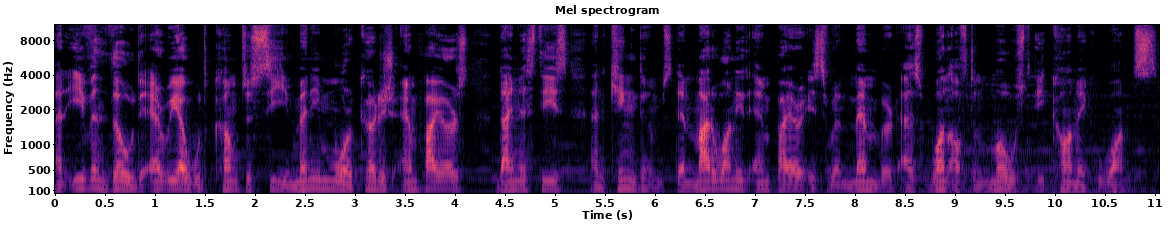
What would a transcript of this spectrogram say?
and even though the area would come to see many more Kurdish empires, dynasties and kingdoms, the Marwanid Empire is remembered as one of the most iconic ones.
